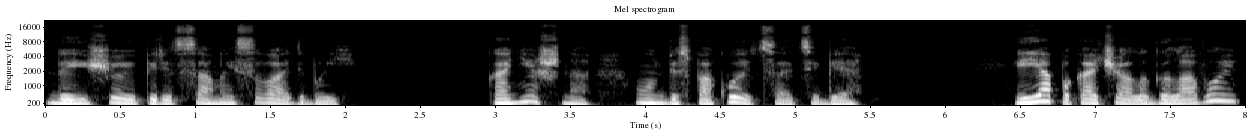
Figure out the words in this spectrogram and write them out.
да еще и перед самой свадьбой. Конечно, он беспокоится о тебе. И я покачала головой,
